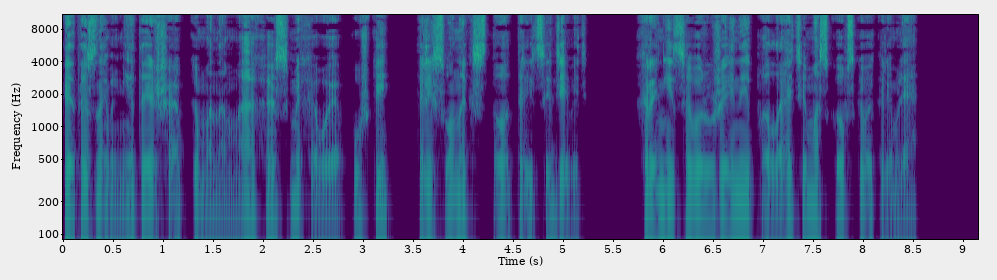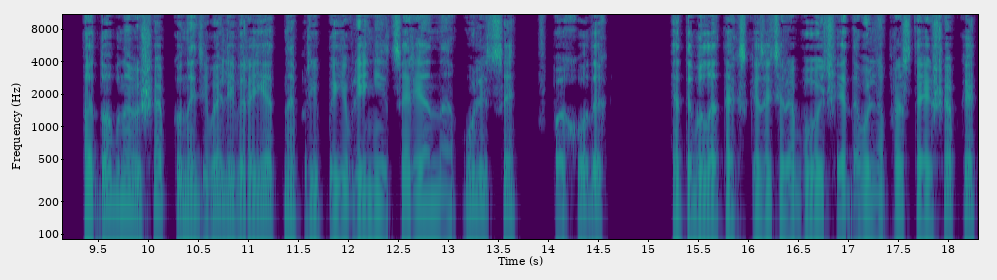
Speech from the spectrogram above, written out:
Это знаменитая шапка Мономаха с меховой опушкой, рисунок 139. Хранится в оружейной палате Московского Кремля. Подобную шапку надевали, вероятно, при появлении царя на улице, в походах. Это была, так сказать, рабочая, довольно простая шапка,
